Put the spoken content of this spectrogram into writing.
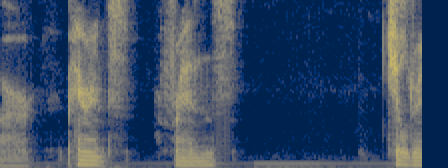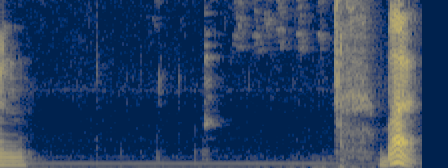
our parents, friends, children. But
